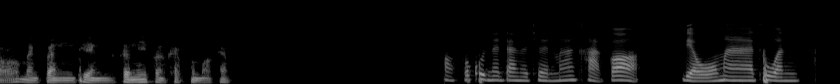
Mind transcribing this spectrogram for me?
อแบ่งปันเพียงเท่านี้ก่อนครับคุณหมอครับ ขอบพระคุณอาจารย์ประเชิญมากค่ะ ก็เดี๋ยวมาทวนค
